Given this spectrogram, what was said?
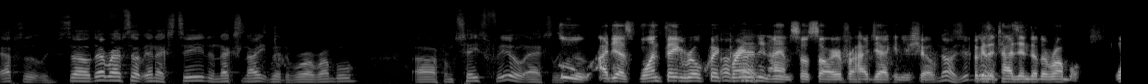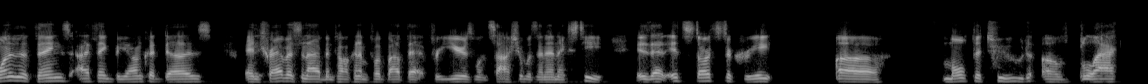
absolutely. So that wraps up NXT. The next night we had the Royal Rumble uh, from Chase Field, actually. Ooh, So, I just one thing real quick, Oh. Brandon. I am so sorry for hijacking your show no, you're because good. it ties into the Rumble. One of the things I think Bianca does, and Travis and I have been talking about that for years when Sasha was in NXT, is that it starts to create a multitude of black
